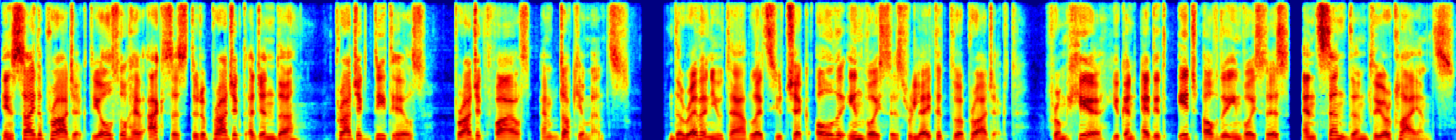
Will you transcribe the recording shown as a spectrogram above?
Inside the project, you also have access to the project agenda, project details, project files and documents. The Revenue tab lets you check all the invoices related to a project. From here, you can edit each of the invoices and send them to your clients.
